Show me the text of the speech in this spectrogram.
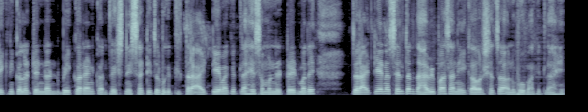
टेक्निकल अटेंडंट बेकर अँड कन्फेक्शनिस्टसाठी जर बघितलं तर आय टी आय मागितलं आहे. संबंधित ट्रेडमध्ये जर आय टी आय नसेल तर दहावी पास आणि एका वर्षाचा अनुभव मागितला आहे.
